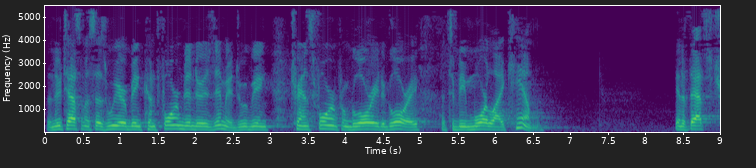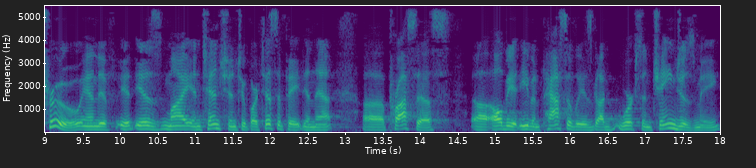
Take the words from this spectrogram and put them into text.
The New Testament says we are being conformed into His image. We're being transformed from glory to glory to be more like Him. And if that's true, and if it is my intention to participate in that uh, process, uh, albeit even passively as God works and changes me,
